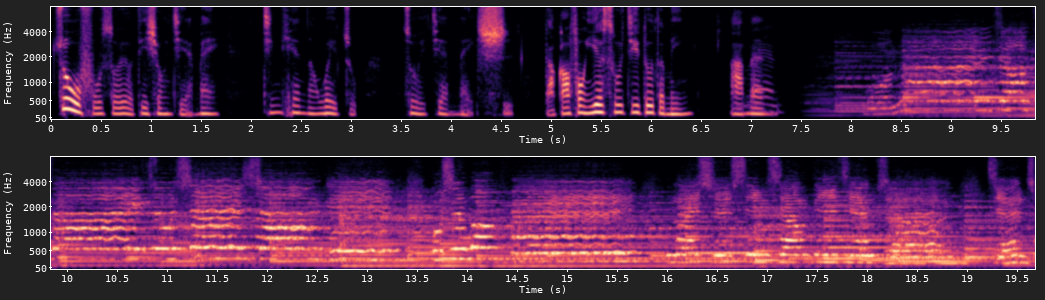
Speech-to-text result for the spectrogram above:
祝福所有弟兄姐妹，今天能为主做一件美事。祷告奉耶稣基督的名，阿门。我们在主身上的，不是枉费。非，乃是馨香的见证，见证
